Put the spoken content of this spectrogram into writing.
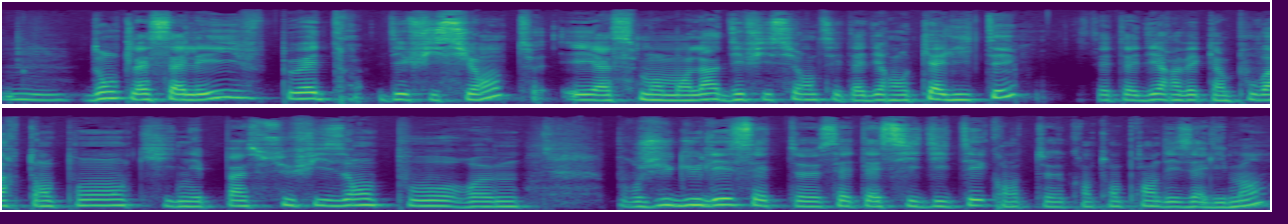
Mhm. Donc la salive peut être déficiente et à ce moment-là déficiente, c'est-à-dire en qualité c'est-à-dire avec un pouvoir tampon qui n'est pas suffisant pour, euh, pour juguler cette, cette acidité quand, quand on prend des aliments.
